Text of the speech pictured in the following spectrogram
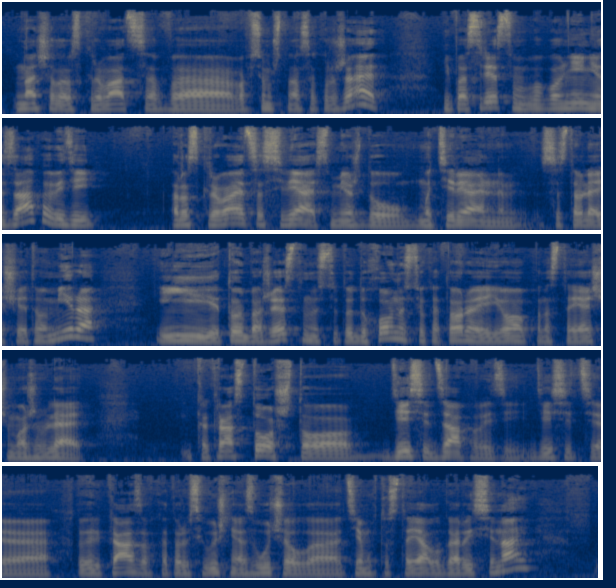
начал раскрываться в, во всем, что нас окружает, и посредством выполнения заповедей раскрывается связь между материальным составляющей этого мира и той божественностью, той духовностью, которая ее по-настоящему оживляет. как раз то, что 10 заповедей, 10 э, приказов, которые Всевышний озвучил э, тем, кто стоял у горы Синай,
